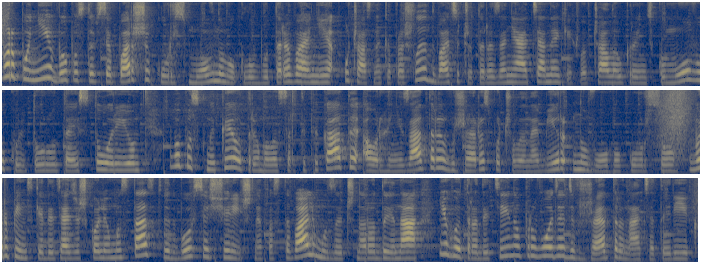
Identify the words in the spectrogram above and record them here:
В Ірпені випустився перший курс мовного клубу Теревені. Учасники пройшли 24 заняття, на яких вивчали українську мову, культуру та історію. Випускники отримали сертифікати, а організатори вже розпочали набір нового курсу. В Ірпінській дитячій школі мистецтв відбувся щорічний фестиваль Музична родина. Його традиційно проводять вже 13-й рік.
